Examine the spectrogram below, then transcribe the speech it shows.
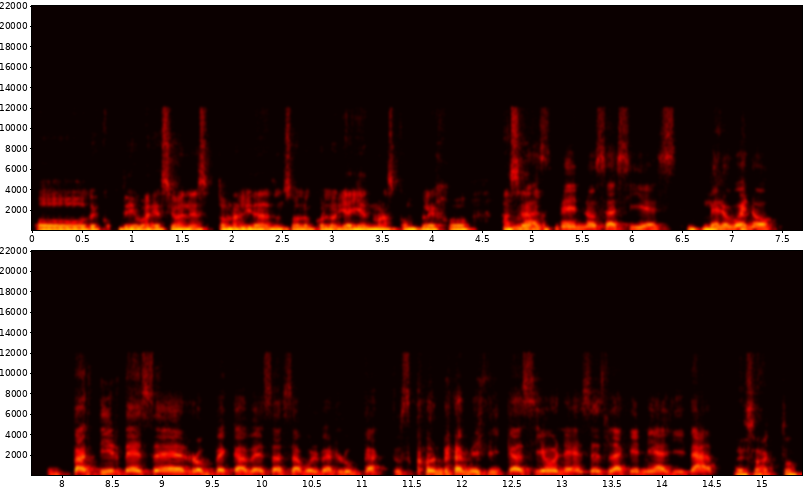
o de, de variaciones, tonalidad de un solo color y ahí es más complejo hacer. Más o menos así es, pero bueno, partir de ese rompecabezas a volverlo un cactus con ramificaciones es la genialidad. Exacto.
